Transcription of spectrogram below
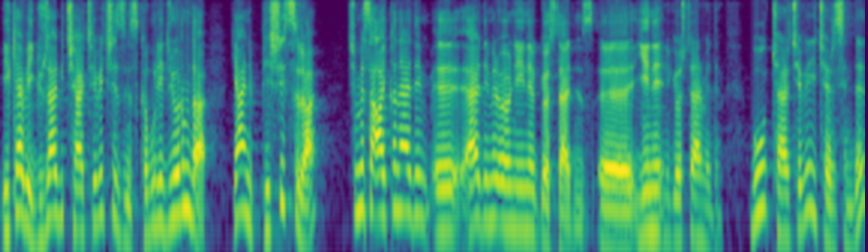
İlker Bey güzel bir çerçeve çizdiniz kabul ediyorum da yani peşi sıra Şimdi mesela Aykan Erdem, e, Erdemir örneğini gösterdiniz. E, yeni Yeni göstermedim. Bu çerçeve içerisinde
